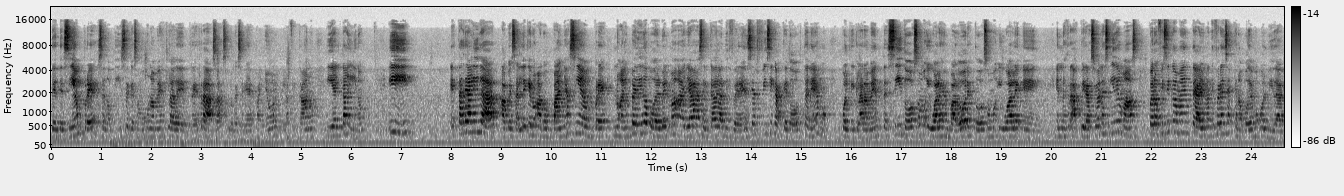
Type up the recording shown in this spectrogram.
Desde siempre se nos dice que somos una mezcla de tres razas, lo que sería el español, el africano y el taíno. Y esta realidad, a pesar de que nos acompaña siempre, nos ha impedido poder ver más allá acerca de las diferencias físicas que todos tenemos, porque claramente sí, todos somos iguales en valores, todos somos iguales en en nuestras aspiraciones y demás, pero físicamente hay unas diferencias que no podemos olvidar.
